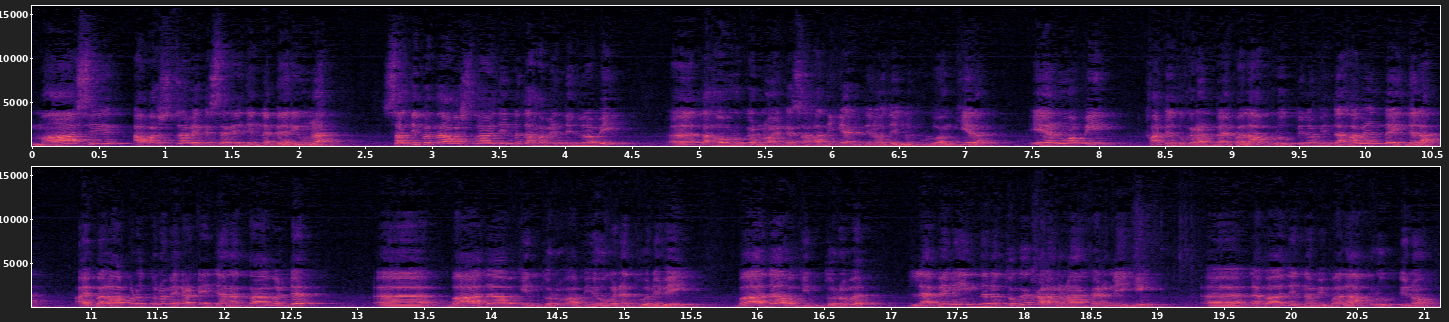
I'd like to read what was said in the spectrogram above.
මාසේ අවස්ථාව එක සැරේ දෙන්න බැරි වුණා. සතිපත අවස්ථාවේ දෙන්න 10 වෙනි දින අපි තහවුරු කරනවා එක සහතිකයක් දෙනවා දෙන්න පුළුවන් කියලා. ඒ අනුව අපි කටයුතු කරන්න බලාපොරොත්තු වෙනවා. අපි 10 වෙනිදා ඉඳලා අපි බලාපොරොත්තු වෙනවා මේ රටේ ජනතාවට බාධාවකින් තොරව අභියෝග නැතුව නෙවෙයි බාධාවකින් තොරව ලැබෙන ඉන්ධන තොග කළමනාකරණයකින් ලබා දෙන්න අපි බලාපොරොත්තු වෙනවා.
